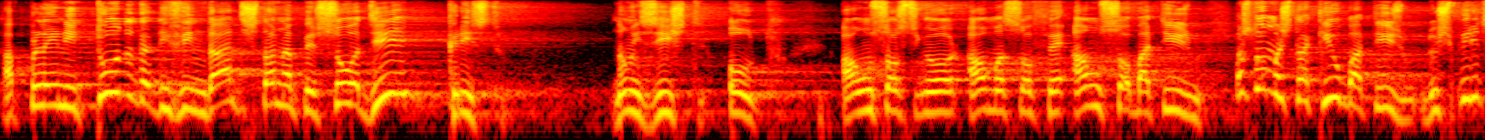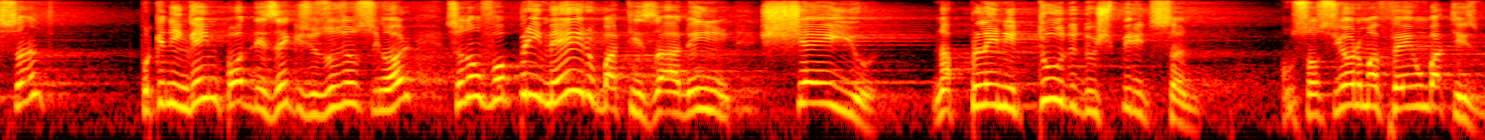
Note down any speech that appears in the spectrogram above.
A plenitude da divindade está na pessoa de Cristo, não existe outro há um só Senhor, há uma só fé, há um só batismo. Pastor, mas está aqui o batismo do Espírito Santo. Porque ninguém pode dizer que Jesus é o Senhor se não for primeiro batizado em cheio, na plenitude do Espírito Santo. Um só Senhor, uma fé e um batismo.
